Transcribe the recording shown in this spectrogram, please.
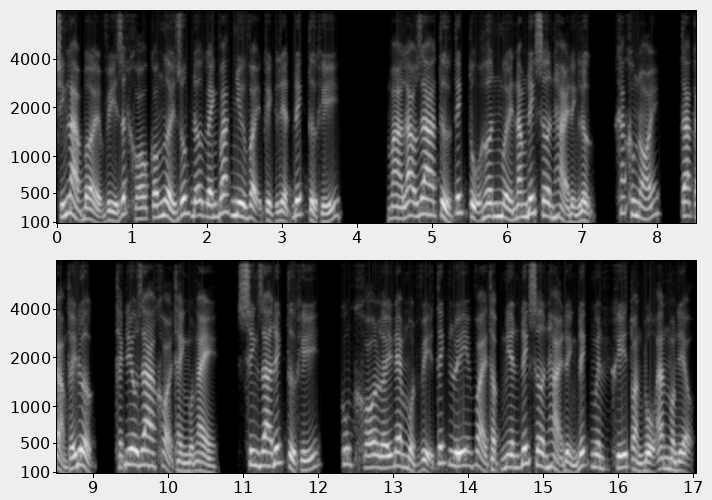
Chính là bởi vì rất khó có người giúp đỡ gánh vác như vậy kịch liệt đích tử khí. Mà lao ra tử tích tụ hơn 10 năm đích sơn hải đỉnh lực, khác không nói, ta cảm thấy được, thạch điêu ra khỏi thành một ngày, sinh ra đích tử khí, cũng khó lấy đem một vị tích lũy vài thập niên đích sơn hải đỉnh đích nguyên khí toàn bộ ăn mòn điệu.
